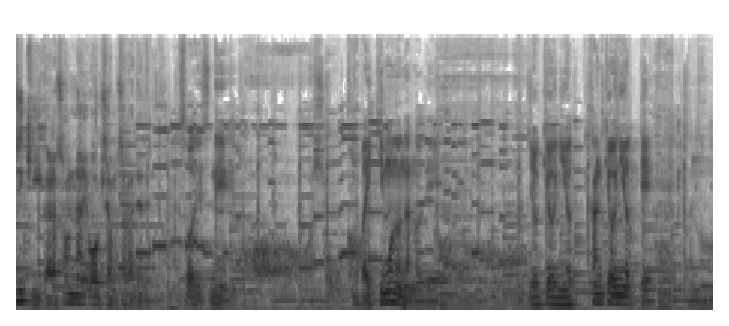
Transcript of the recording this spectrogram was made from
じ木からそんなに大きさも差が出てくる。そうですね。はあそうか。やっぱ生き物なので状況によって環境によってあの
